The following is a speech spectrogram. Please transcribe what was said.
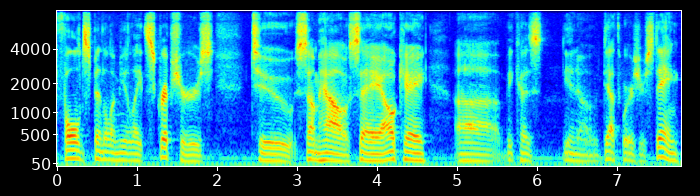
fold, spindle, and mutilate scriptures to somehow say, okay, uh, because you know, death where's your sting,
